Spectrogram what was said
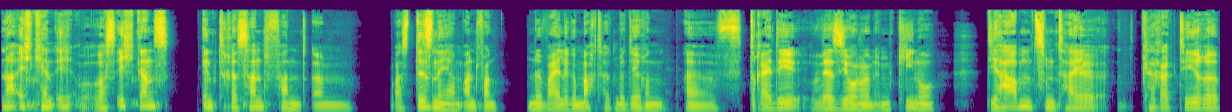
Na, ich kenne, ich, was ich ganz interessant fand, ähm, was Disney am Anfang eine Weile gemacht hat mit deren äh, 3D-Versionen im Kino, die haben zum Teil Charaktere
